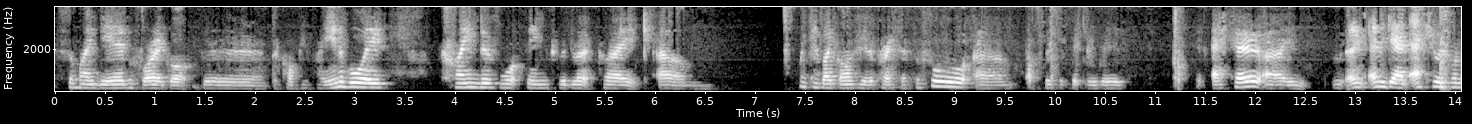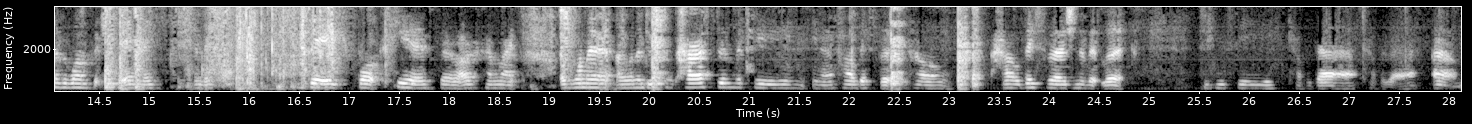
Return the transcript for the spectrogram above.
some idea before I got the, the copy of Hyena Boy, kind of what things would look like, um, because I'd gone through the process before, um, specifically with, with Echoe. I and, and again, Echoe is one of the ones which is in this in this big box here. So I was kind of like, I want to I want to do a comparison between you know how this looks and how how this version of it looks. So you can see cover there, cover there, um,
